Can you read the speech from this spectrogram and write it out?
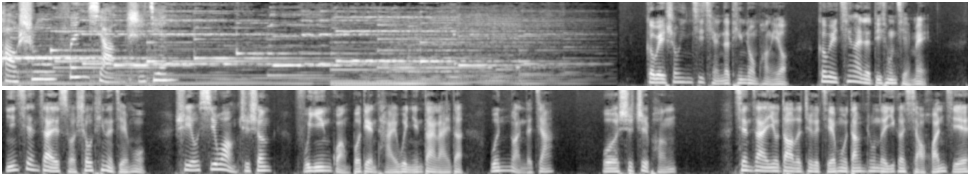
好书分享时间。各位收音机前的听众朋友，各位亲爱的弟兄姐妹，您现在所收听的节目是由希望之声福音广播电台为您带来的《温暖的家》，我是志鹏。现在又到了这个节目当中的一个小环节，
